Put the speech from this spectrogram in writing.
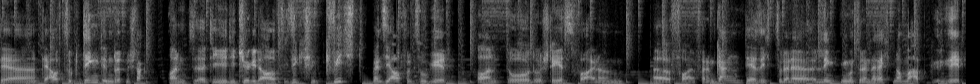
Der, der Aufzug dingt im dritten Stock und äh, die, die Tür geht auf. Sie, quietscht, wenn sie auf und zu geht. Und du, du stehst vor einem, äh, vor, vor einem Gang, der sich zu deiner linken und zu deiner rechten nochmal abgeht.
